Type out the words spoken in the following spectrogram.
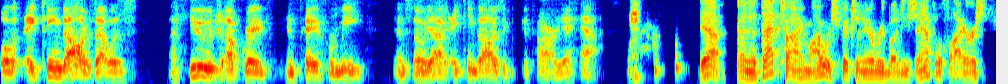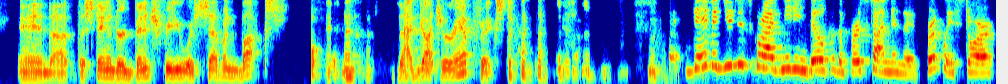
Well, eighteen dollars. That was a huge upgrade in pay for me. And so, yeah, eighteen dollars a guitar. Yeah. Yeah, and at that time, I was fixing everybody's amplifiers, and uh, the standard bench fee was seven bucks. That got your amp fixed. David, you described meeting Bill for the first time in the Berkeley store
